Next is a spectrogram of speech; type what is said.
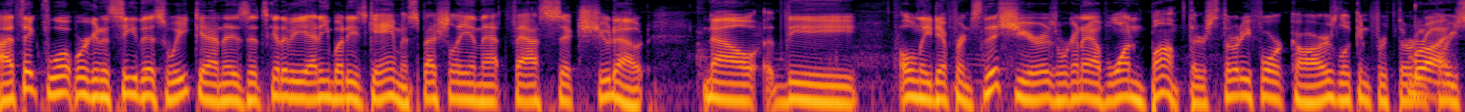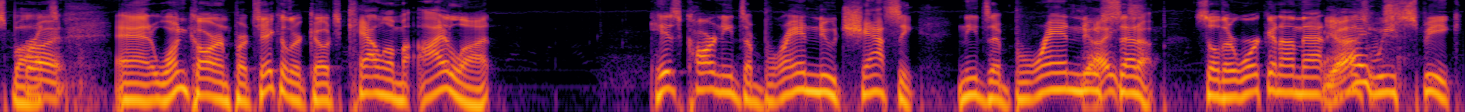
I think what we're going to see this weekend is it's going to be anybody's game, especially in that fast six shootout. Now, the only difference this year is we're going to have one bump. There's 34 cars looking for 33 Right, spots. right. And one car in particular, coach, Callum Ilott, his car needs a brand new chassis, needs a brand new Yikes. setup. So they're working on that as we speak.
